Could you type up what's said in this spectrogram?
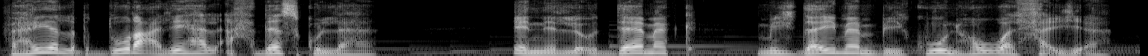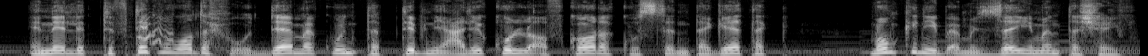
فهي اللي بتدور عليها الأحداث كلها. إن اللي قدامك مش دايما بيكون هو الحقيقة. إن اللي بتفتكره واضح قدامك وأنت بتبني عليه كل أفكارك واستنتاجاتك ممكن يبقى مش زي ما أنت شايفه.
